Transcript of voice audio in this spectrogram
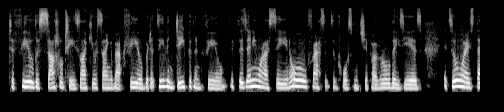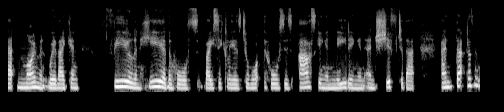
to feel the subtleties, like you were saying about feel, but it's even deeper than feel. If there's anyone I see in all facets of horsemanship over all these years, it's always that moment where they can feel and hear the horse basically as to what the horse is asking and needing and, and shift to that. And that doesn't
